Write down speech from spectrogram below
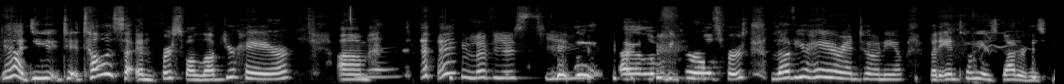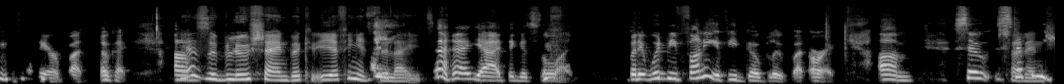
Yeah, do you t- tell us? And first of all, love your hair. Um, love your too. uh, love girls first. Love your hair, Antonio. But Antonio's daughter has hair. But okay, um, yes, the blue shine, but I think it's the light. yeah, I think it's the light but it would be funny if he'd go blue. But all right. Um, so Stephanie,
